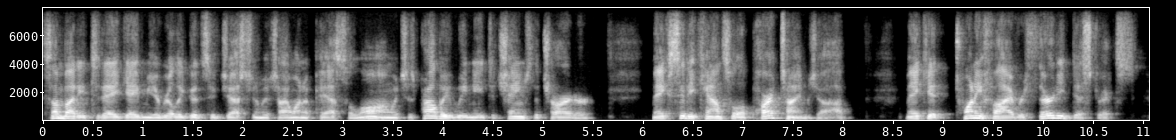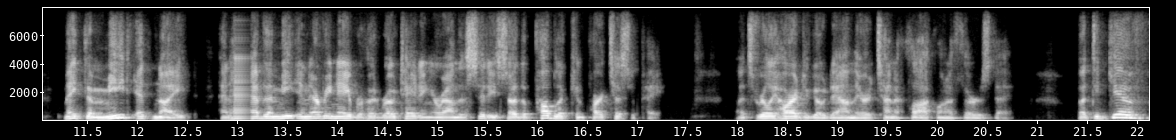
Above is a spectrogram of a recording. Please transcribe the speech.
Somebody today gave me a really good suggestion, which I want to pass along, which is probably we need to change the charter, make city council a part time job, make it 25 or 30 districts, make them meet at night, and have them meet in every neighborhood rotating around the city so the public can participate. It's really hard to go down there at 10 o'clock on a Thursday. But to give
